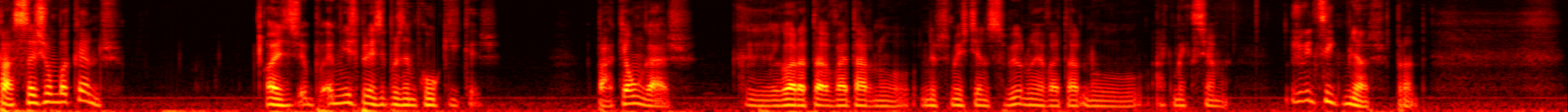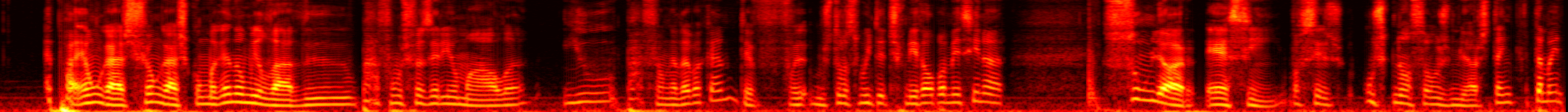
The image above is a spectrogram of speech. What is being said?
pá, sejam bacanos. Olha, a minha experiência, por exemplo, com o Kikas, pá, que é um gajo que agora tá, vai estar no. Ainda por este ano subiu, não é? Vai estar no. Ai, como é que se chama? Nos 25 melhores, pronto. Epá, é um gajo, foi um gajo com uma grande humildade. Pá, fomos fazer aí uma aula e o. Pá, foi um grande bacana. Mostrou-se muito disponível para me ensinar. Se o melhor é assim, vocês, os que não são os melhores, têm que também,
